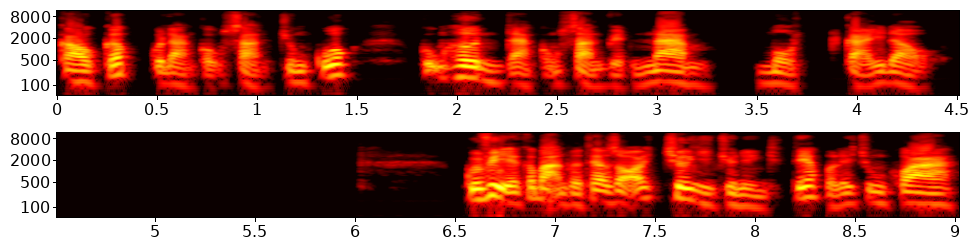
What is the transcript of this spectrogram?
cao cấp của Đảng Cộng sản Trung Quốc cũng hơn Đảng Cộng sản Việt Nam một cái đầu. Quý vị và các bạn vừa theo dõi chương trình truyền hình trực tiếp của Lê Trung Khoa,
